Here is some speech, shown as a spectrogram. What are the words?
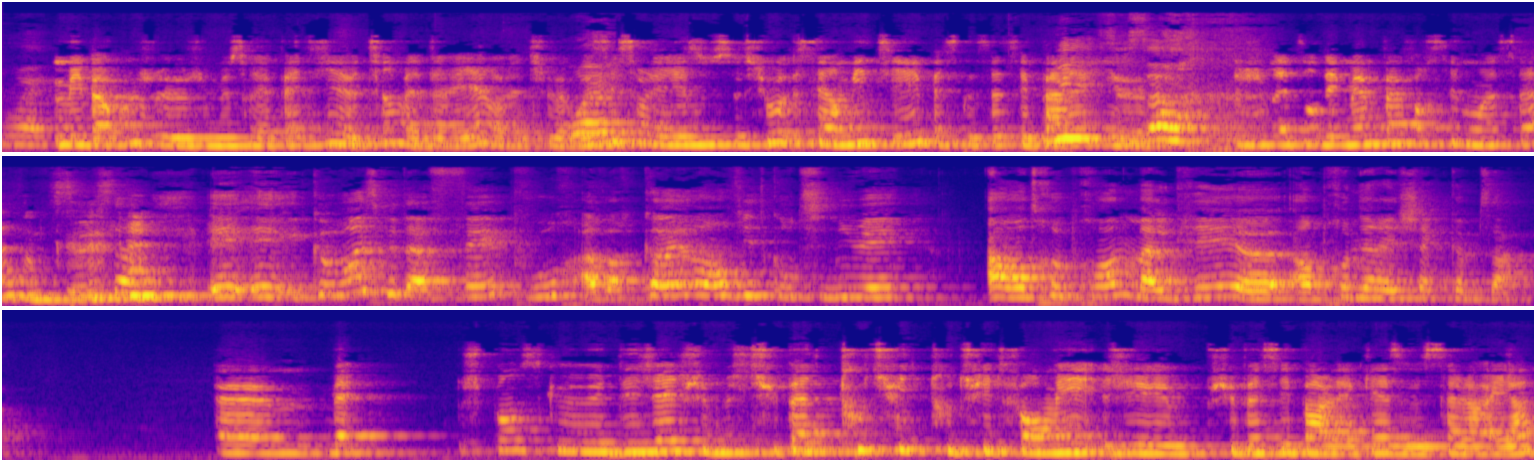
Ouais. Mais par contre, je, je me serais pas dit euh, tiens bah derrière euh, tu vas Ouais. bosser sur les réseaux sociaux. C'est un métier parce que ça c'est pareil. Oui, euh, ça. je m'attendais même pas forcément à ça donc. euh, C'est ça. Et, et- et comment est-ce que tu as fait pour avoir quand même envie de continuer à entreprendre malgré euh, un premier échec comme ça? Euh, ben, je pense que déjà, je me suis pas tout de suite, tout de suite formée. J'ai, je suis passée par la case salariat,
